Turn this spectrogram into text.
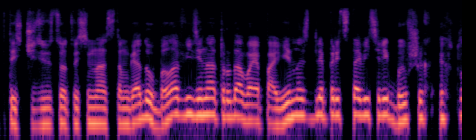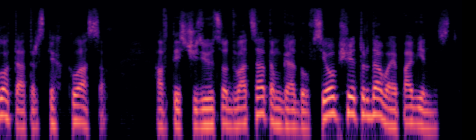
В 1918 году была введена трудовая повинность для представителей бывших эксплуататорских классов, а в 1920 году всеобщая трудовая повинность.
